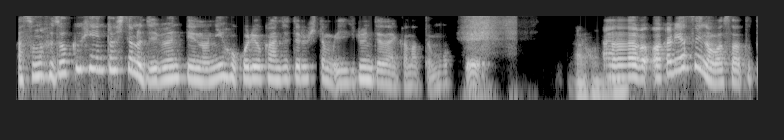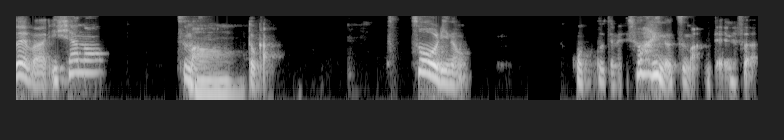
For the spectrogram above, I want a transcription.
あ、その付属品としての自分っていうのに誇りを感じてる人もいるんじゃないかなって思って。なるほど、あね。だから分かりやすいのはさ、例えば医者の妻あとか、総理の夫じゃない、総理の妻みたいなさ、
